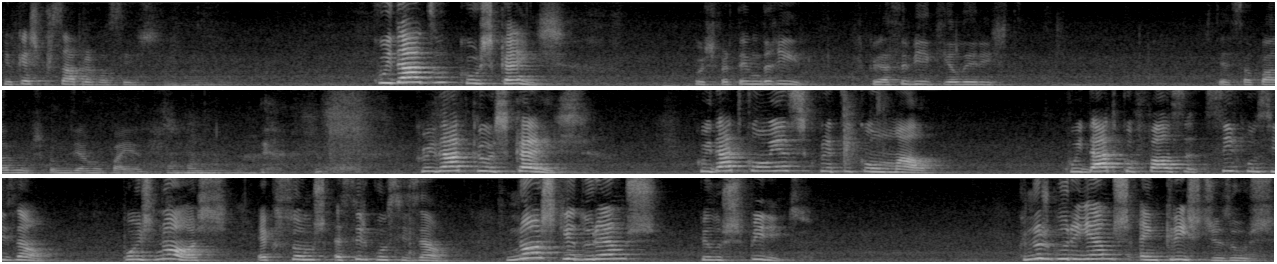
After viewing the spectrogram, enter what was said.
Eu quero expressar para vocês. Cuidado com os cães. Hoje fartei-me de rir, porque eu já sabia que ia ler isto. Isto é só para alguns, como dizia meu pai antes. Cuidado com os cães. Cuidado com esses que praticam o mal. Cuidado com a falsa circuncisão, pois nós é que somos a circuncisão. Nós que adoramos pelo Espírito, que nos gloriamos em Cristo Jesus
